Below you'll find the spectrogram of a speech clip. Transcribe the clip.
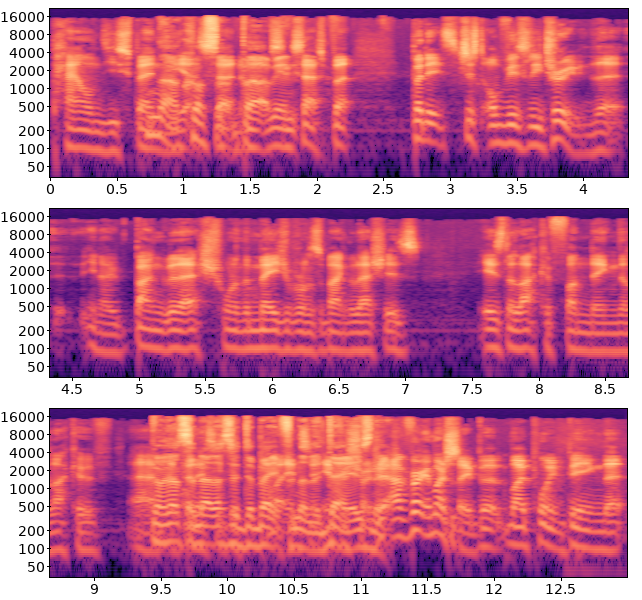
pound you spend, No, you get a course not, certain but amount I of mean- success. But but it's just obviously true that you know Bangladesh. One of the major problems of Bangladesh is is the lack of funding, the lack of. Um, No, that's another- that's a debate for another day, isn't it? Uh, very much so. But my point being that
